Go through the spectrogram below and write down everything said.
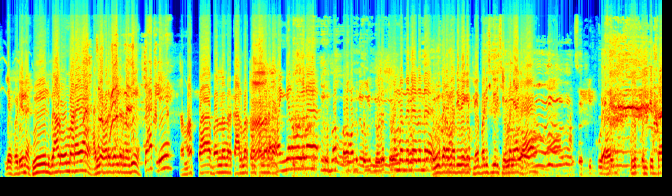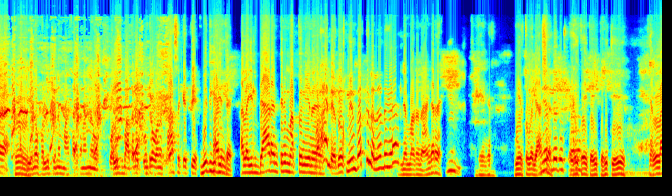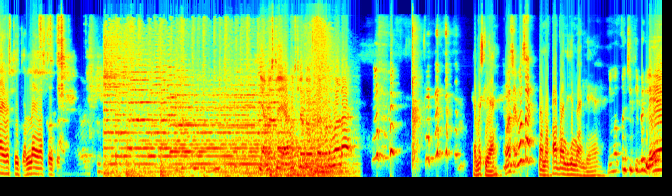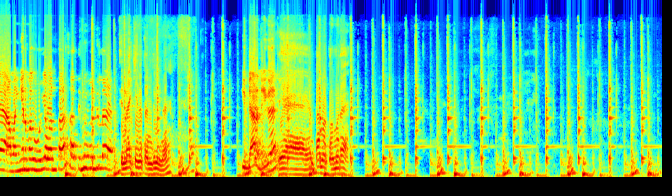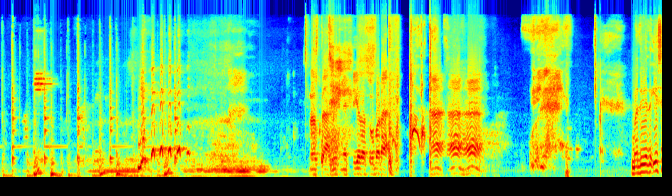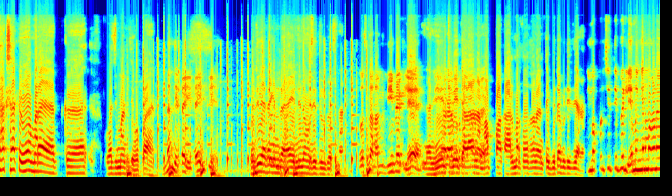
ಇಲ್ಲಿ ಹೊಡಿನ. ಇಲ್ಲಿ ಬ್ಯಾಡ ಹೋ ಮಾರಾಯ ಅಲ್ಲೇ ಹೊರಗೆಲ್ರಿ ನಡಿ. ಯಾಕ್ಲಿ? ನಮ್ಮಪ್ಪ ಬಂದಂದ್ರ ಕಾಲ್ ತಗೊಂಬಂದೇನೆ ಅದನ್ನ. ಈಗರ ಬಡಿಸಿ ಗಿಡಿಸಿ ಮನ್ಯಾಗ? ಸೆಟ್ಟಿ ಕೂಡ ಹೊಲಕ್ ಕುಂತಿದ್ದ ಏನೋ ಹೊಲದ ಏನೋ ಮಾತಾಡ್ತಾನ ಹೊಲಕ್ ಮಾತಾಡಕ್ ಕುಂತ್ರೆ ಒಂದ್ ತಾಸ ಆಕೈತಿ. ಬಿದ್ದಿಗಿತ್ತೆ ಅಲ್ಲ ಇಲ್ಲಿ ಬ್ಯಾಡ ಅಂತೀನಿ ಮತ್ತು ನೀನು. ನೀನ್ ಗೊತ್ತಿಲ್ಲ ನನಗೆ ಇಲ್ಲೇ ಮಾಡೋಣ ಹಂಗಾರ. ನೀರ್ ತಗೋಲಿ ಐತಿ ಐತಿ ಐತಿ. ಎಲ್ಲಾ ವ್ಯವಸ್ಥೆ ಐತಿ ಎಲ್ಲಾ ವ್ಯವಸ್ಥೆ ಐತಿ. ಎಮಸ್ಲೆ ಯಾವಸ್ಲೆ ದೋಸ್ತ ಬಿಡಬೇಡ ಹೆಮಸ್ಲಿಯ ಎಮಸ್ ಎಮಸ ನಮ್ಮಪ್ಪ ಬಂದಿಗಿಂದ ಅಲ್ಲಿ ನಿಮ್ಮಪ್ಪನ್ ಚಿಂತಿ ಬಿಡ್ಲಿ ಆ ಮಗ ಮಗ ಹೋಗ್ಯಾವಂತ ತಾಸ ಇನ್ನೂ ಬಂದಿಲ್ಲ ತಿನ್ನಾಕೇನು ತಂದಿಲ್ಲ ಇವ್ ಬ್ಯಾಡ ಈಗ ಏ ಎಂತ ತೊಂಬರ ದೋಸ್ತ ಅದ ತಗೋಬೇಡ. ಹಾ ಹಾ ಹಾ. ಮದ್ವೆ ಈ ಸಾಕ್ ಸಾಕು ಮರ ವಜ್ ಮಾಡ್ತೀವಪ್ಪ. ಇನ್ನೊಂದ್ ಐತಿ. ಮದ್ವೆ ಆದಾಗಿಂದ ಎಣ್ಣಿನ ಹೊಡೆದಿದ್ದಿಲ್ಲ ದೋಸ್ತ. ದೋಸ್ತ ನಂಗ್ ನೀ ಬೇಕ್ಲಿ? ನಾನು ಏನ್ ಬೈತಾಳ ನಮ್ಮ ಅಪ್ಪ ಕಾಲ್ ಮಾರ್ ತಗೋತಾನ ಅಂತ ಬಿಟ್ಟ ಬಿಟ್ಟಿದ್ದೆ ನಿಮ್ಮ ಮಕ್ಳ ಚಿತ್ತಿ ಬಿಡ್ಲಿ ಮಂಗನ ಮಗನ?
